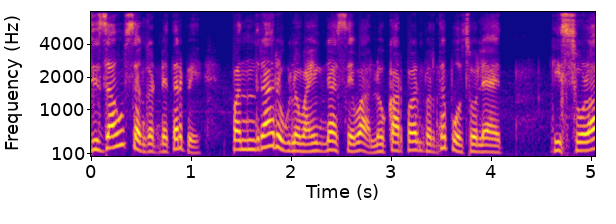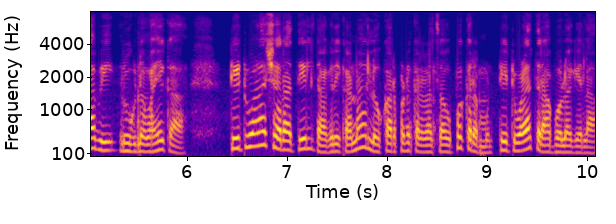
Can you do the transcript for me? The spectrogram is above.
जिजाऊ संघटनेतर्फे पंधरा रुग्णवाहिन्या सेवा लोकार्पणपर्यंत पोहोचवल्या आहेत. ही सोळावी रुग्णवाहिका टिटवाळा शहरातील नागरिकांना लोकार्पण करण्याचा उपक्रम टिटवाळ्यात राबवला गेला.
